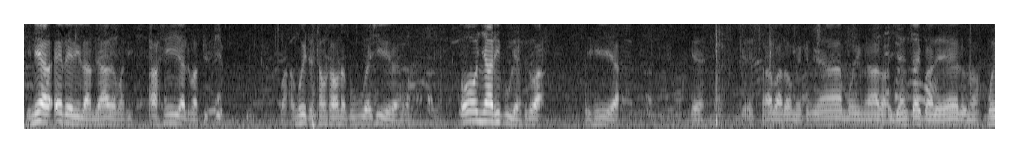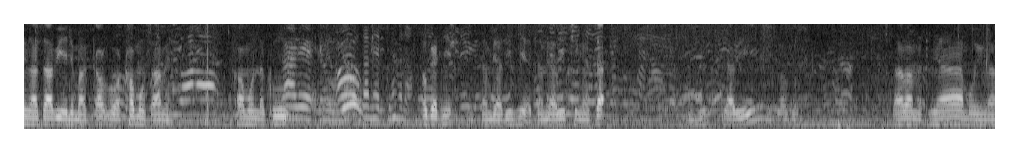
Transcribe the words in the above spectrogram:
ဒီနေ့ကတော့ဧည့်သည်တွေလာများတယ်မှာဒီအာဟင်းရဒီမှာပြစ်ပြစ် ဟိုအငွေတစ်ထောင်ထောင်နဲ့ပူပူပဲရှိနေတယ်ဟိုအိုးညာတိပူတယ်သူတို့ကဒီဟင်းရကဲကဲစားပါတော့မယ်ခင်ဗျာမွေငါတော့အရန်ကြိုက်ပါတယ်လို့နော်မွေငါစားပြီးရင်ဒီမှာကောက်ဟိုခောက်မုံစားမယ်ကောက်မုံတစ်ခုစားတဲ့ရိုးတမ်းတဲ့ထဲမှာနော်ဟုတ်ကဲ့ညစ်တံပြားသီးညစ်တံပြားသီးချင်းကန်ဆက်ဟင်းရပြီတော့ဆိုစားပါမယ်ခင်ဗျာမွေငါ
